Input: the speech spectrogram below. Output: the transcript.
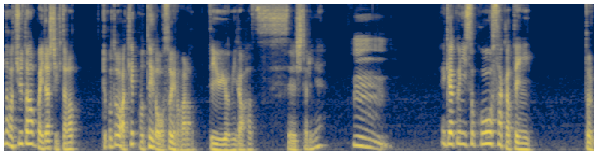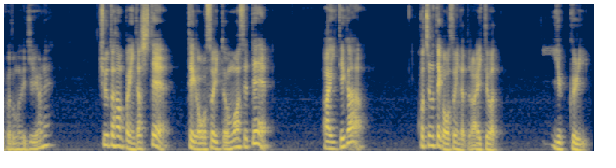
なんか中途半端に出してきたなってことは結構手が遅いのかなっていう読みが発生したりね。うん。で逆にそこを逆手に取ることもできるよね。中途半端に出して手が遅いと思わせて、相手が、こっちの手が遅いんだったら相手はゆっくり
